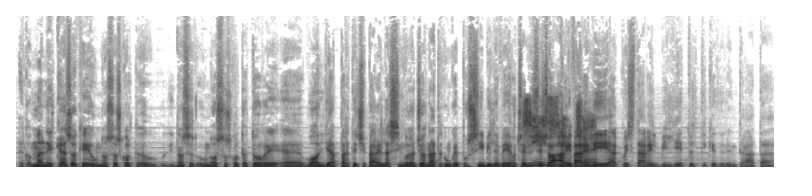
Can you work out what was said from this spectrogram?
Ecco, ma nel caso che un nostro, ascolta- un nostro, un nostro ascoltatore eh, voglia partecipare alla singola giornata, comunque è possibile, vero? Cioè, nel sì, senso, sì, arrivare certo. lì, acquistare il biglietto, il ticket d'entrata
